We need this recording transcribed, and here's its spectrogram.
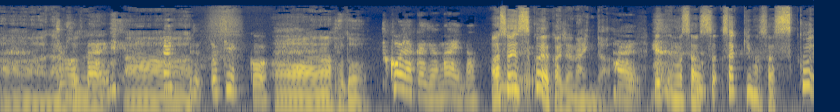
な状態にあずっと結構ーあーなるほど。健やかじゃないなあそれ健やかじゃないんだ、はい。えでもささ さっきのさすこ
